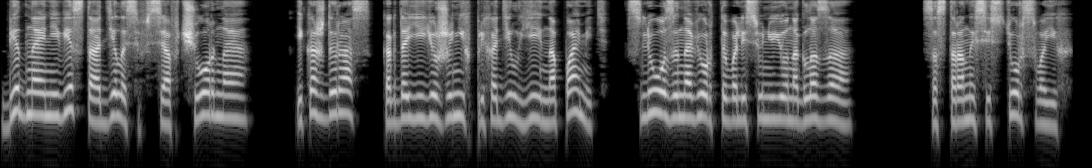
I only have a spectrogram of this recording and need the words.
Бедная невеста оделась вся в черное, и каждый раз, когда ее жених приходил ей на память, слезы навертывались у нее на глаза. Со стороны сестер своих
